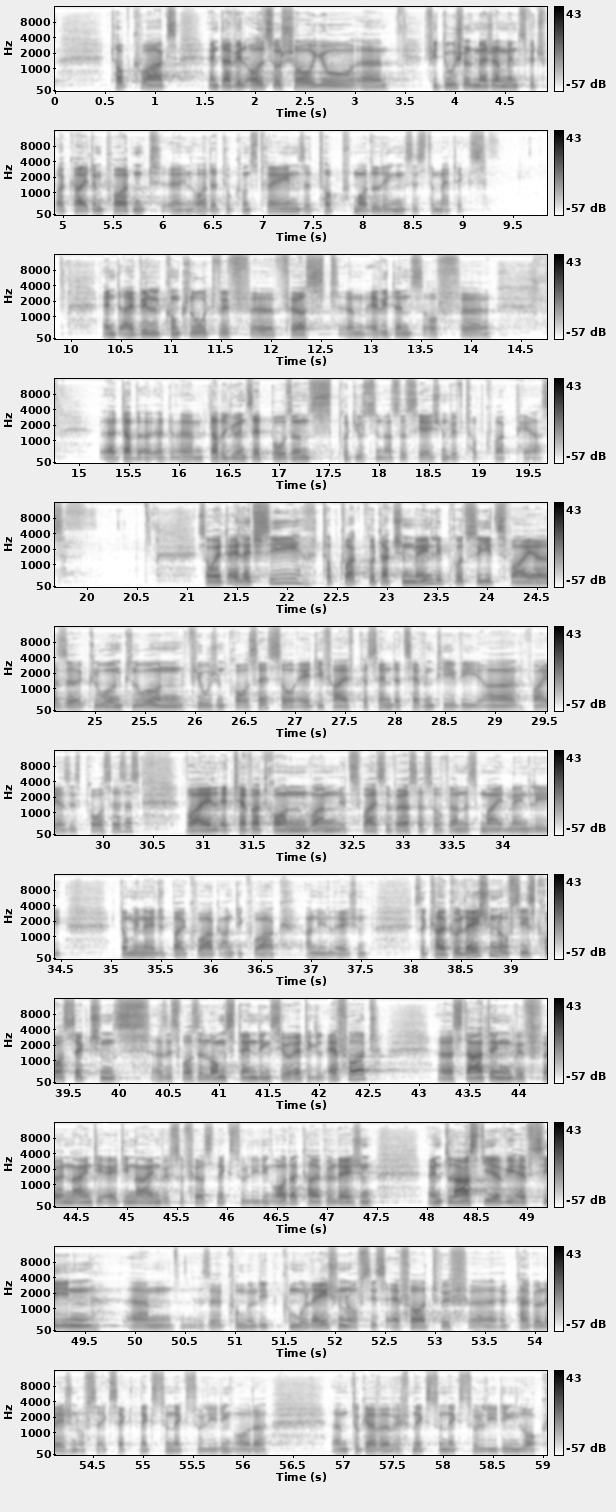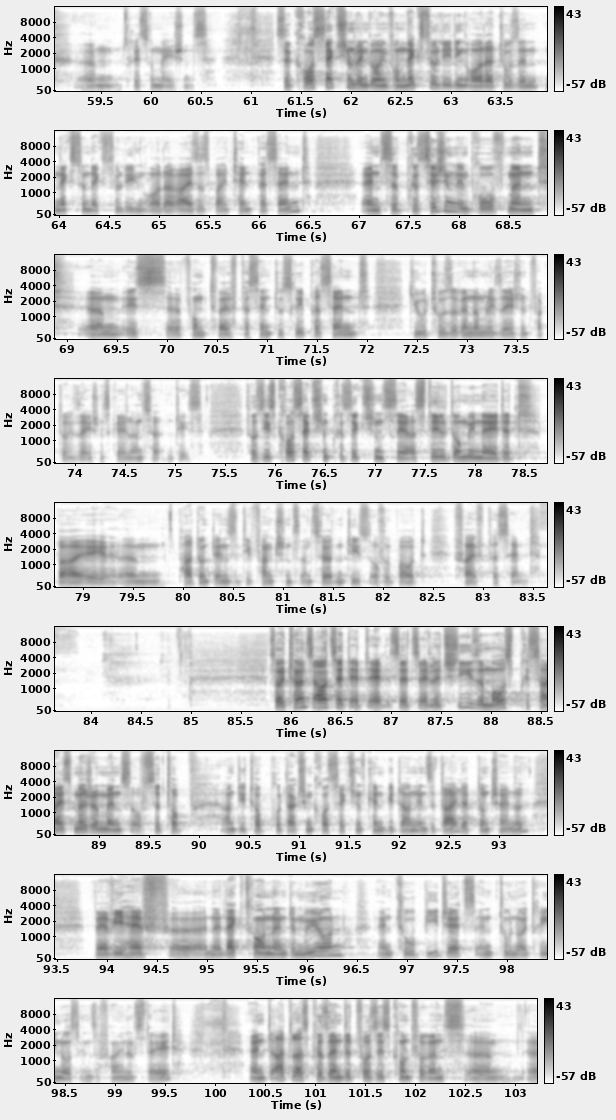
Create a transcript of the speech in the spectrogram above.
top quarks, and I will also show you uh, fiducial measurements which were quite important uh, in order to constrain the top modeling systematics. And I will conclude with uh, first um, evidence of uh, uh, uh, um, w and Z bosons produced in association with top quark pairs. So at LHC, top quark production mainly proceeds via the gluon-gluon fusion process, so 85% at 7 TeV are via these processes, while at Tevatron one, it's vice versa, so one is mainly dominated by quark-antiquark annihilation. The calculation of these cross-sections, uh, this was a long-standing theoretical effort, uh, starting with uh, 1989 with the first next to leading order calculation. And last year we have seen um, the cumulation of this effort with uh, calculation of the exact next to next to leading order um, together with next to next to leading log um, resummations. The cross section when going from next to leading order to the next to next to leading order rises by 10%. And the precision improvement um, is uh, from 12% to 3% due to the renormalization and factorization scale uncertainties. So these cross-section predictions, they are still dominated by um, parton density functions uncertainties of about 5%. So it turns out that at, at LHC, the most precise measurements of the top anti-top production cross-sections can be done in the dilepton channel, where we have uh, an electron and a muon and two B-jets and two neutrinos in the final state. And Atlas presented for this conference um, uh,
